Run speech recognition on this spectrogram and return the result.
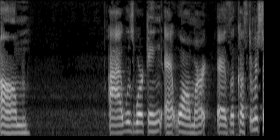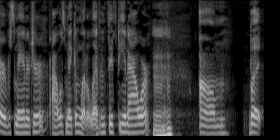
Um, I was working at Walmart as a customer service manager. I was making what eleven fifty an hour. Mhm. Um, but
